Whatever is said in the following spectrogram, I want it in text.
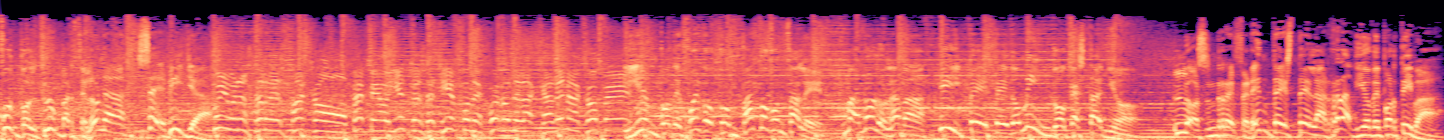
Fútbol Club Barcelona, Sevilla. Muy buenas tardes, Paco. Pepe, oyentes de tiempo de juego de la cadena COPE. Tiempo de juego con Paco González, Manolo Lama y Pepe Domingo Castaño. Los referentes de la radio deportiva.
